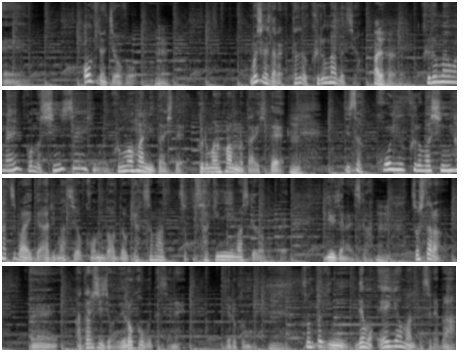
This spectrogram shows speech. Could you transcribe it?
えー大きな情報。うん。もしかしたら例えば車ですよ。はいはいはい。車をね今度新製品を車ファンに対して車のファンに対して、うん。実はこういう車新発売でありますよ今度でお客様ちょっと先に言いますけどって言うじゃないですか、うん。そしたら、えー新しい情報で喜ぶですよね。喜ぶ。その時にでも営業マンとすれば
